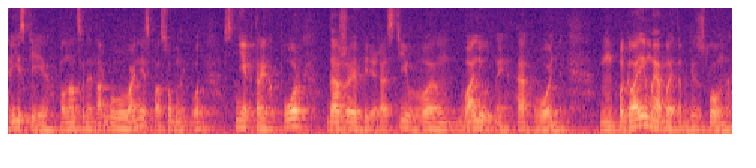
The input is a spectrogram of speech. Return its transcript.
риски полноценной торговой войны способны вот с некоторых пор даже перерасти в валютные э, войны. Поговорим мы об этом, безусловно.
